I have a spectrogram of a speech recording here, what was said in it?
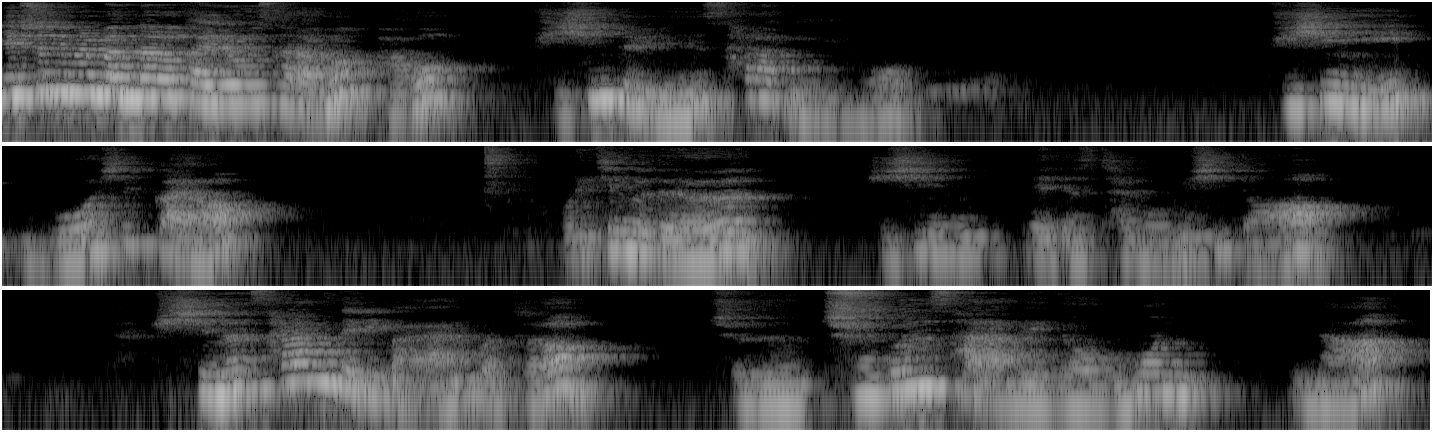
예수님을 만나러 달려온 사람은 바로 귀신 들린 사람이에요. 귀신이 무엇일까요? 우리 친구들은 귀신에 대해서 잘 모르시죠? 귀신은 사람들이 말하는 것처럼 주- 죽은 사람의 영혼이나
